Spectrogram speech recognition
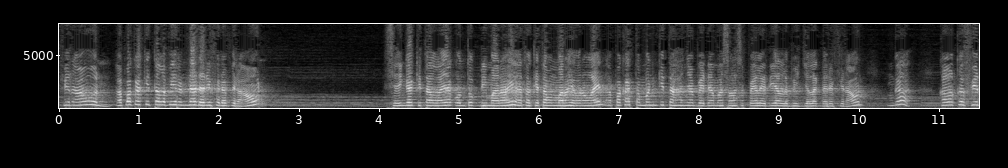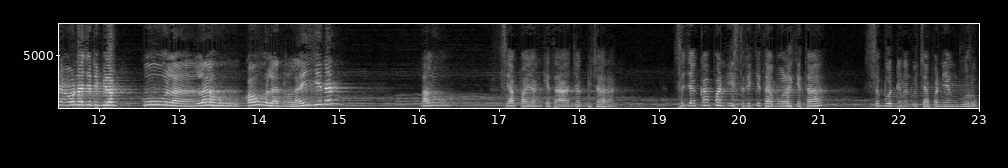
Firaun. Apakah kita lebih rendah dari Firaun? Sehingga kita layak untuk dimarahi atau kita memarahi orang lain? Apakah teman kita hanya beda masalah sepele dia lebih jelek dari Firaun? Enggak. Kalau ke Firaun aja dibilang kula lahu kaulan layyinan, lalu siapa yang kita ajak bicara? Sejak kapan istri kita boleh kita sebut dengan ucapan yang buruk?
